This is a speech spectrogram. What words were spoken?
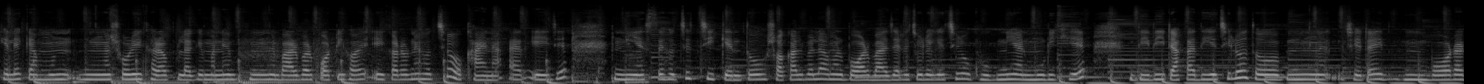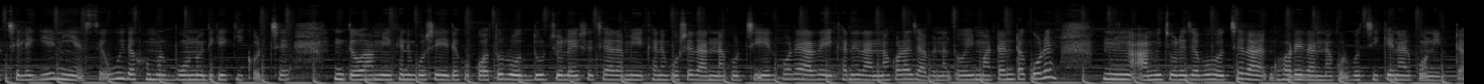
খেলে কেমন শরীর খারাপ লাগে মানে বারবার পটি হয়। এই কারণে হচ্ছে ও খায় না। আর এই যে নিয়ে এসছে হচ্ছে চিকেন তো সকালবেলা আমার বর বাজারে চলে গেছিল, ঘুগনি আর মুড়ি খেয়ে দিদি টাকা দিয়েছিল তো সেটাই বর আর ছেলে গিয়ে নিয়ে এসছে। ওই দেখো আমার বোন ওদিকে কি করছে। তো আমি এখানে বসে, এই দেখো কত রোদ্দুর চলে এসেছে আর আমি এখানে বসে রান্না করছি। এরপরে আর এখানে রান্না করা যাবে না। তো এই মাটনটা করে আমি চলে যাব হচ্ছে ঘরে রান্না করব চিকেন আর পনিরটা।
